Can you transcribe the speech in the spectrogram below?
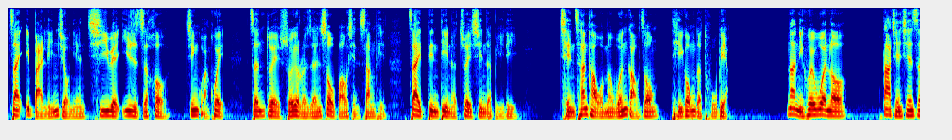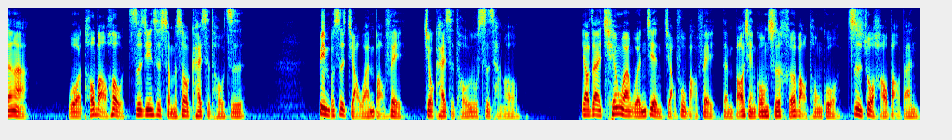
在一百零九年七月一日之后，金管会针对所有的人寿保险商品再订定了最新的比例，请参考我们文稿中提供的图表。那你会问喽，大钱先生啊？我投保后资金是什么时候开始投资，并不是缴完保费就开始投入市场哦。要在签完文件、缴付保费，等保险公司核保通过、制作好保单，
